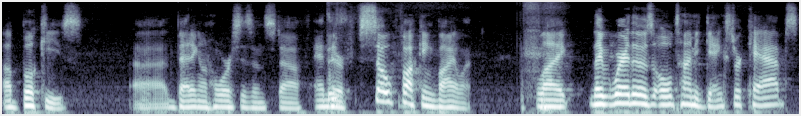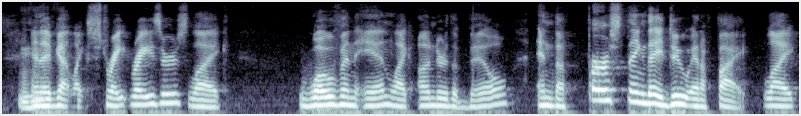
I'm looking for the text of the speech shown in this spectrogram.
uh, bookies, uh, betting on horses and stuff, and they're so fucking violent. Like they wear those old timey gangster caps, and they've got like straight razors, like woven in like under the bill. And the first thing they do in a fight, like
